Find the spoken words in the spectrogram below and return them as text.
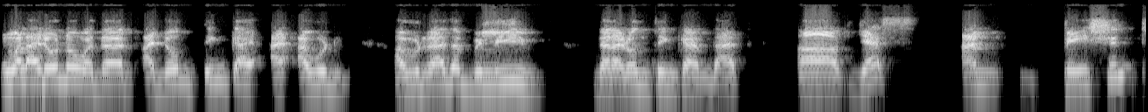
well, I don't know whether I don't think I I, I would I would rather believe that I don't think I'm that. Uh, yes, I'm patient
